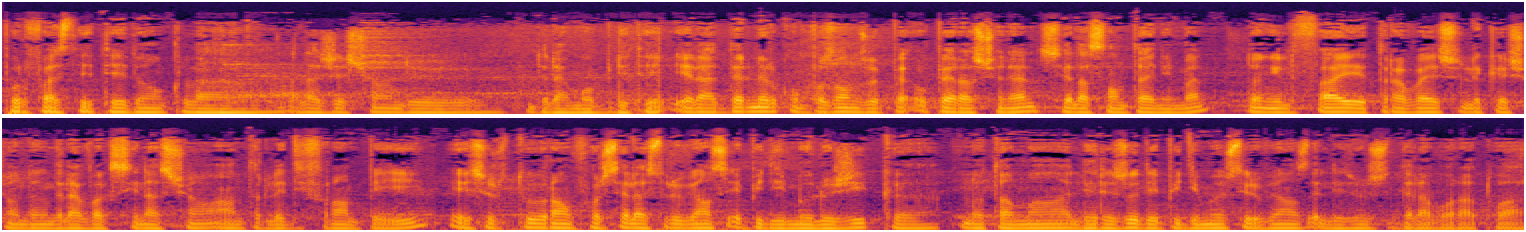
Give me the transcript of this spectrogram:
pour faciliter donc la, gestion de, de, la mobilité. Et la dernière composante opérationnelle, c'est la santé animale. Donc il faille travailler sur les questions donc, de la vaccination entre les différents pays et surtout renforcer la surveillance épidémiologique, euh, notamment les réseaux d'épidémiosurveillance et les réseaux de laboratoire.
